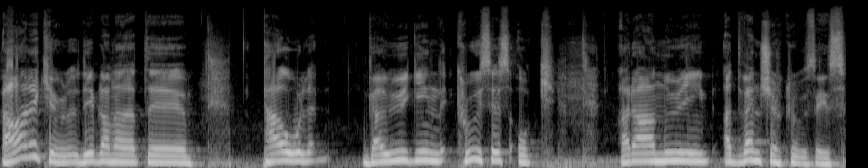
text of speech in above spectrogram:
ja, det är kul. Det är bland annat eh, Paul Gaugin Cruises och Aranui Adventure Cruises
